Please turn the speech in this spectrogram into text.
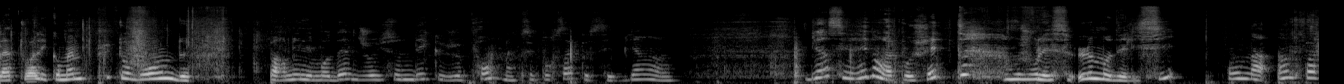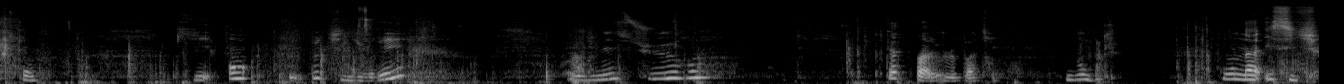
La toile est quand même plutôt grande parmi les modèles Joy Sunday que je prends. C'est pour ça que c'est bien, bien serré dans la pochette. je vous laisse le modèle ici. On a un patron qui est en petit livret. Il est sur 4 pages le patron. Donc on a ici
